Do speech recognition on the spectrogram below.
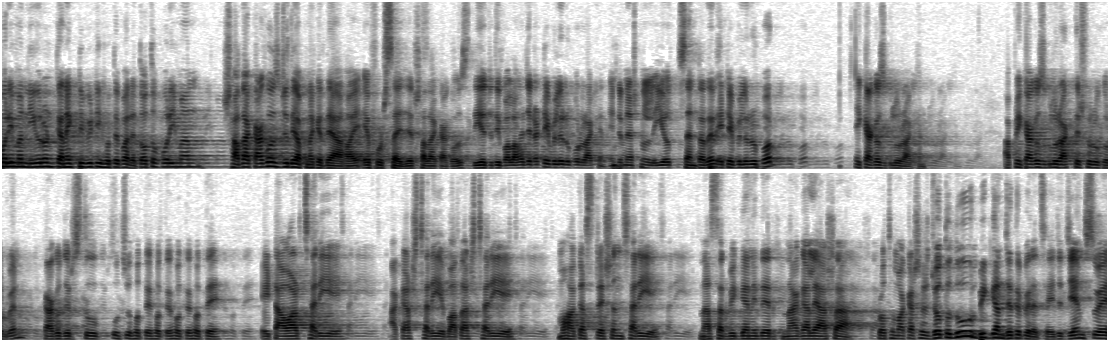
পরিমাণ নিউরন কানেক্টিভিটি হতে পারে, তত পরিমাণ সাদা কাগজ যদি আপনাকে দেয়া হয় এ ফোর সাইজের সাদা কাগজ দিয়ে যদি বলা হয়, যেটা টেবিলের উপর রাখেন ইন্টারন্যাশনাল ইয়ুথ সেন্টারের এই টেবিলের উপর এই কাগজগুলো রাখেন। আপনি কাগজগুলো রাখতে শুরু করবেন। কাগজের স্তূপ উঁচু হতে হতে হতে হতে এই টাওয়ার ছাড়িয়ে, আকাশ ছাড়িয়ে, বাতাস ছাড়িয়ে, মহাকাশ স্টেশন ছাড়িয়ে, নাসার বিজ্ঞানীদের নাগালে আসা প্রথম আকাশের যত দূর বিজ্ঞান যেতে পেরেছে যে জেমস ওয়ে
